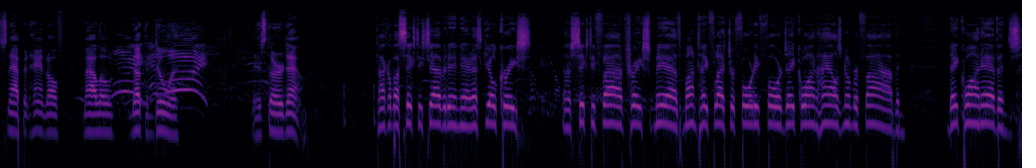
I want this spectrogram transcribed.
snap it, hand off Mallow, nothing doing. It's third down. Talk about 67 in there. That's Gilcrease. Uh, 65, Trey Smith. Monte Fletcher, 44. Jaquan Howes, number five. And Daquan Evans.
